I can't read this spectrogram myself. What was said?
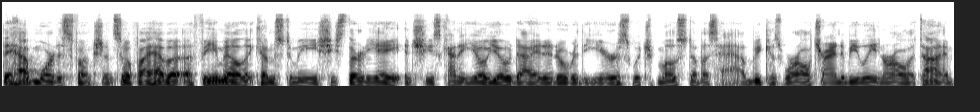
they have more dysfunction. So if I have a, a female that comes to me, she's 38 and she's kind of yo yo dieted over the years, which most of us have because we're all trying to be leaner all the time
